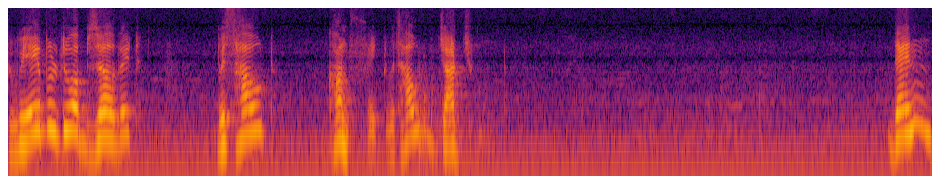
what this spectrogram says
To be able to observe it without conflict, without judgment. Then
